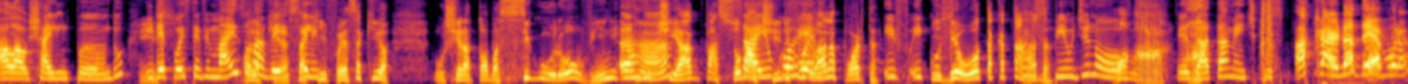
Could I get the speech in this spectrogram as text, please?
Olha lá o Shai limpando. E Isso. depois teve mais Olha uma aqui, vez essa que aqui, ele. foi essa aqui, ó. O Xeratoba segurou o Vini e o Thiago passou Saiu batido e foi correndo. lá na porta. E, e E cus- deu outra catarrada. cuspiu de novo. Ó. Exatamente. cus- A cara da Débora!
